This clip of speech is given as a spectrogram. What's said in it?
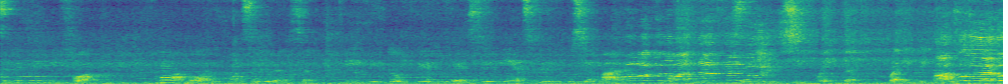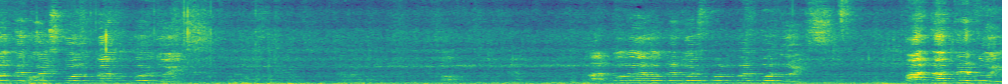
CPTM informa. Colabore com a segurança. Envie torpedo SMS denúncia para 950 49 Matou garoto é dois por dois. Matou é dois por dois. Batata é dois.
